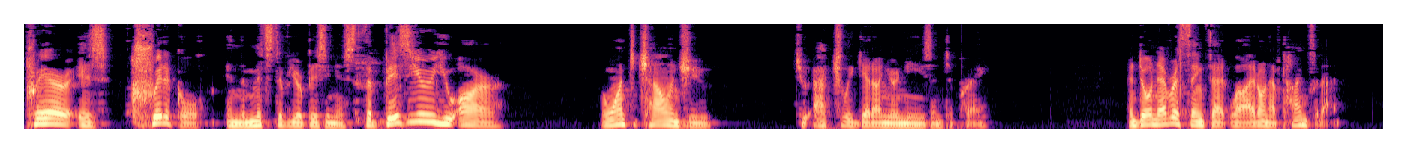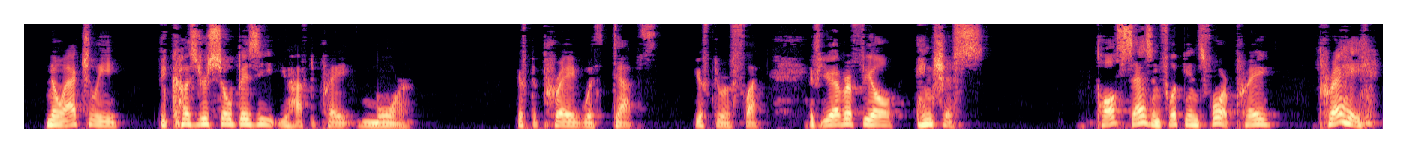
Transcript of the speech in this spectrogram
Prayer is critical in the midst of your busyness. The busier you are, I want to challenge you to actually get on your knees and to pray. And don't ever think that, well, I don't have time for that. No, actually, because you're so busy, you have to pray more. You have to pray with depth. You have to reflect. If you ever feel anxious, Paul says in Philippians 4, pray, pray.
